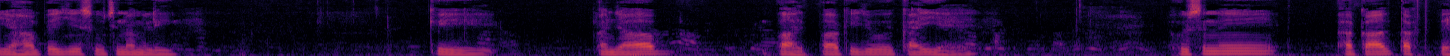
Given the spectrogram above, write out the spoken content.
यहाँ पे ये सूचना मिली कि पंजाब भाजपा की जो इकाई है, उसने अकाल तख्त पे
